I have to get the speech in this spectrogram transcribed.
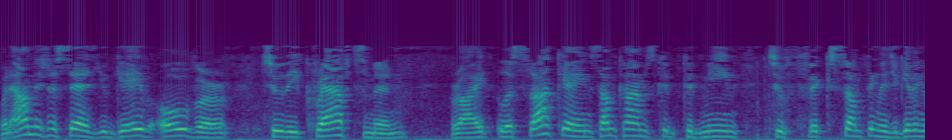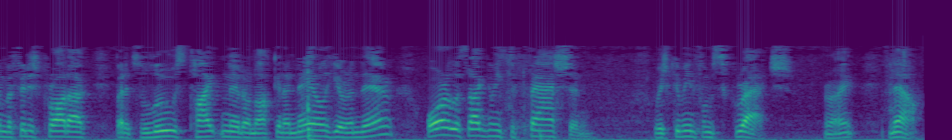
when our Mishnah says you gave over to the craftsman right? Lesakein sometimes could, could mean to fix something, means you're giving him a finished product, but it's loose, tighten it, or knocking a nail here and there. Or lesakein means to fashion, which could mean from scratch, right? Now,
